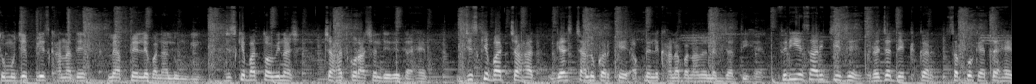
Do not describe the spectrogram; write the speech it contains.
तो मुझे प्लीज़ खाना दे, मैं अपने लिए बना लूँगी। जिसके बाद तो अविनाश चाहत को राशन दे देता है। जिसके बाद चाहत गैस चालू करके अपने लिए खाना बनाने लग जाती है। फिर ये सारी चीज़ें रजत देखकर सबको कहता है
